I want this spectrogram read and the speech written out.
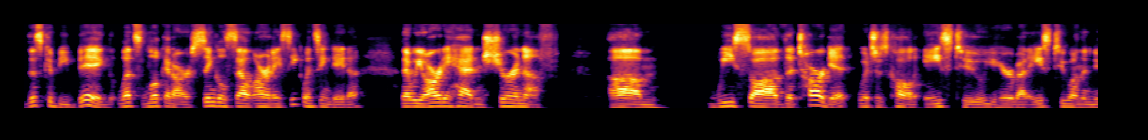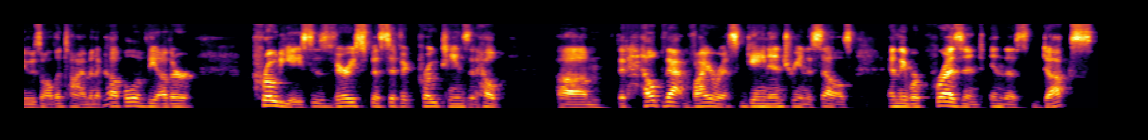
this could be big. Let's look at our single cell RNA sequencing data that we already had, and sure enough." Um, we saw the target, which is called ACE2. You hear about ACE2 on the news all the time, and a couple of the other proteases, very specific proteins that help um, that help that virus gain entry into cells, and they were present in the ducts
